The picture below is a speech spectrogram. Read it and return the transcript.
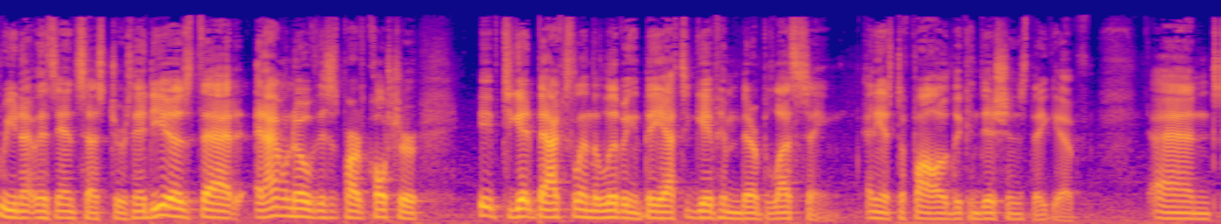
reunite with his ancestors. And the idea is that, and I don't know if this is part of culture, if to get back to the land of the living, they have to give him their blessing, and he has to follow the conditions they give. And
